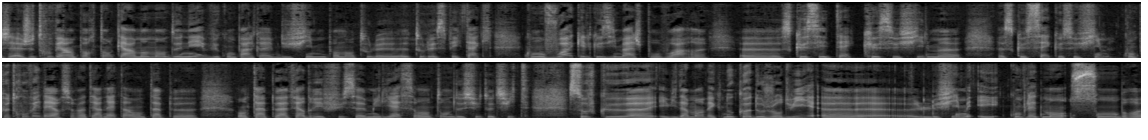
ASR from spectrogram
je, je trouvais important qu'à un moment donné, vu qu'on parle quand même du film pendant tout le tout le spectacle, qu'on voit quelques images pour voir euh, ce que c'était que ce film, euh, ce que c'est que ce film, qu'on peut trouver d'ailleurs sur internet. hein, on tape, euh, on tape affaire Dreyfus euh, Méliès, on tombe dessus tout de suite. Sauf que euh, évidemment, avec nos codes aujourd'hui, euh, le film est complètement sombre,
